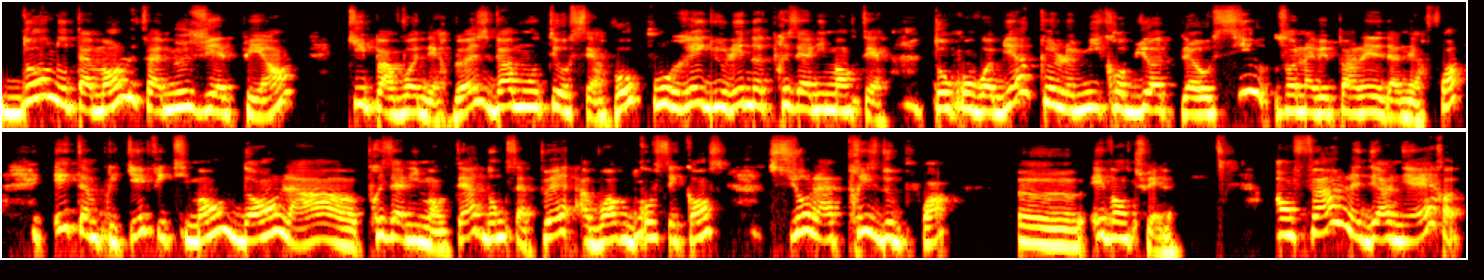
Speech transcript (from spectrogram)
dont notamment le fameux GLP1, qui par voie nerveuse va monter au cerveau pour réguler notre prise alimentaire. Donc on voit bien que le microbiote, là aussi, j'en avais parlé la dernière fois, est impliqué effectivement dans la prise alimentaire. Donc ça peut avoir une conséquence sur la prise de poids euh, éventuelle. Enfin, la dernière,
